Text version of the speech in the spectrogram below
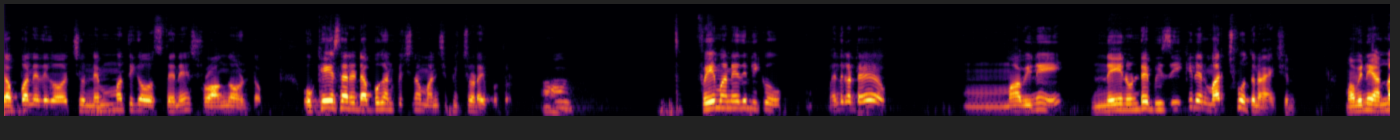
డబ్బు అనేది కావచ్చు నెమ్మదిగా వస్తేనే స్ట్రాంగ్గా ఉంటాం ఒకేసారి డబ్బు కనిపించినా మంచి పిచ్చోడు అయిపోతాడు. ఫేమ్ అనేది నీకు ఎందుకంటే మ్, వినయ్ నేనుండే బిజీకి నేను మర్చిపోతున్నా యాక్చువల్లీ. మా వినయ్ అన్న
